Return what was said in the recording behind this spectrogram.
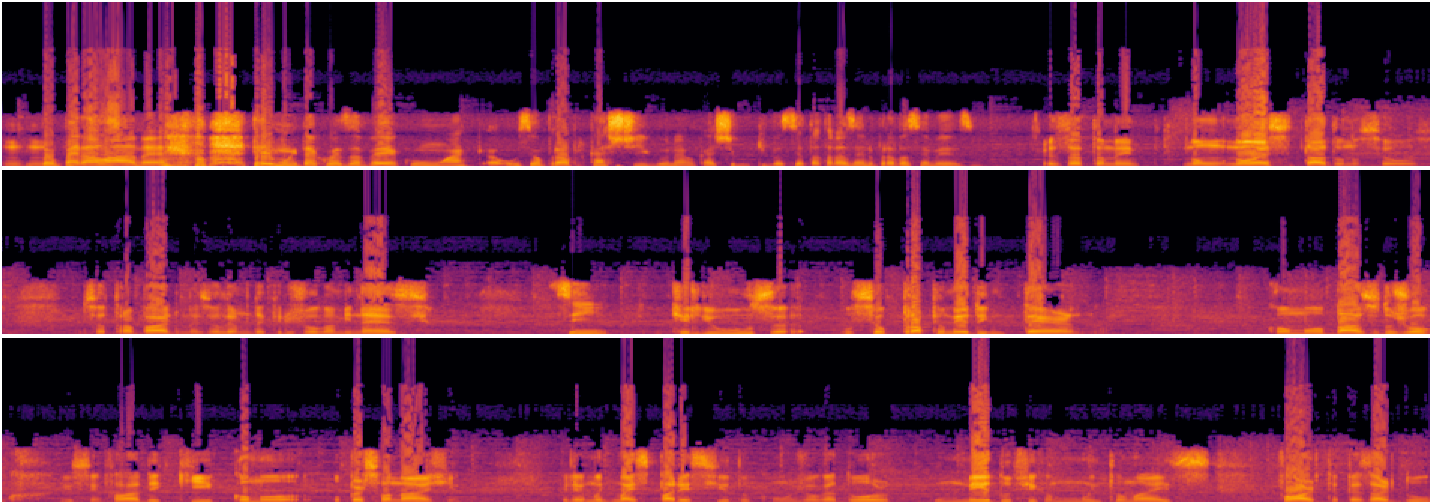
Uhum. Então, pera lá, né? Tem muita coisa a ver com a, o seu próprio castigo, né? O castigo que você está trazendo para você mesmo. Exatamente. Não, não é citado no seu, no seu trabalho, mas eu lembro daquele jogo Amnésia. Sim. Que ele usa o seu próprio medo interno como base do jogo. Isso sem falar de que, como o personagem ele é muito mais parecido com o jogador, o medo fica muito mais forte, apesar do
